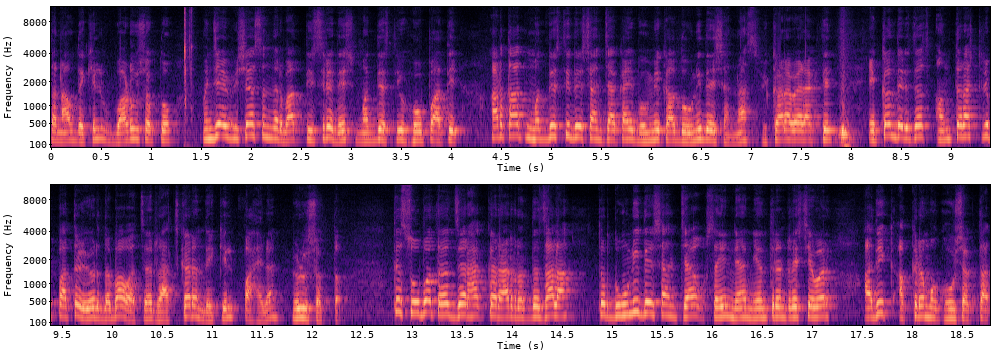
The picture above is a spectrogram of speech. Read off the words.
तणाव देखील वाढू शकतो. म्हणजे या विषयासंदर्भात तिसरे देश मध्यस्थी होऊ पाहतील. अर्थात मध्यस्थी देशांच्या काही भूमिका दोन्ही देशांना स्वीकाराव्या लागतील. एकंदरीतच आंतरराष्ट्रीय पातळीवर दबावाचं राजकारण देखील पाहायला मिळू शकतं. त्यासोबतच जर हा करार रद्द झाला तर दोन्ही देशांच्या सैन्य नियंत्रण रेषेवर अधिक आक्रमक होऊ शकतात.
